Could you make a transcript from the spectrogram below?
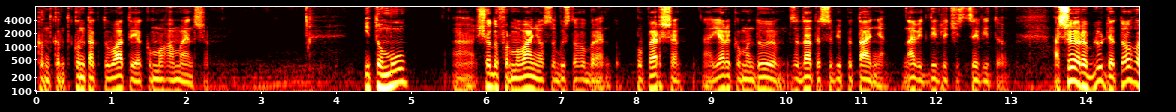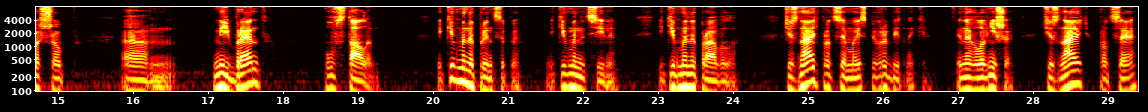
кон- кон- контактувати якомога менше. І тому е, щодо формування особистого бренду, по-перше, я рекомендую задати собі питання, навіть дивлячись це відео. А що я роблю для того, щоб ем, мій бренд був сталим? Які в мене принципи, які в мене цілі, які в мене правила? Чи знають про це мої співробітники? І найголовніше, чи знають про це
